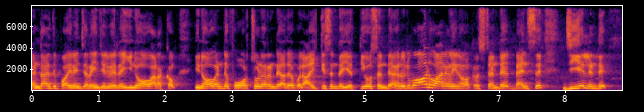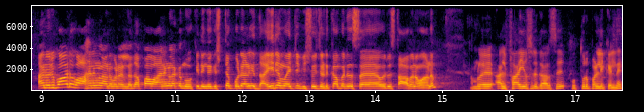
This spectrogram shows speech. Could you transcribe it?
രണ്ടായിരത്തി പതിനഞ്ച് റേഞ്ചിൽ വരുന്ന ഇനോവ അടക്കം. ഇനോവ ഉണ്ട് ഫോർച്യൂണർ ഉണ്ട് അതേപോലെ അൾട്ടിസ് ഉണ്ട് എത്തിയോസ് ഉണ്ട്. അങ്ങനെ ഒരുപാട് വാഹനങ്ങൾ ഇനോവ ക്രിസ്റ്റ ഉണ്ട് ബെൻസ് ജി എൽ ഉണ്ട്. അങ്ങനെ ഒരുപാട് വാഹനങ്ങളാണ് ഇവിടെ ഉള്ളത്. അപ്പോൾ ആ വാഹനങ്ങളൊക്കെ നോക്കിയിട്ട് നിങ്ങൾക്ക് ഇഷ്ടപ്പെടുകയാണെങ്കിൽ ധൈര്യമായിട്ട് വിശ്വസിച്ചെടുക്കാൻ പറ്റുന്ന ഒരു സ്ഥാപനമാണ്. നമ്മൾ അൽഫ യൂസ്ഡ് കാർസ് പുത്തൂർ പള്ളിക്കലിന്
